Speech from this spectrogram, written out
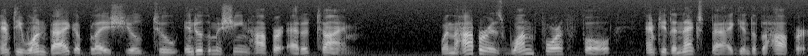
Empty one bag of Blaze Shield 2 into the machine hopper at a time. When the hopper is one-fourth full, empty the next bag into the hopper.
